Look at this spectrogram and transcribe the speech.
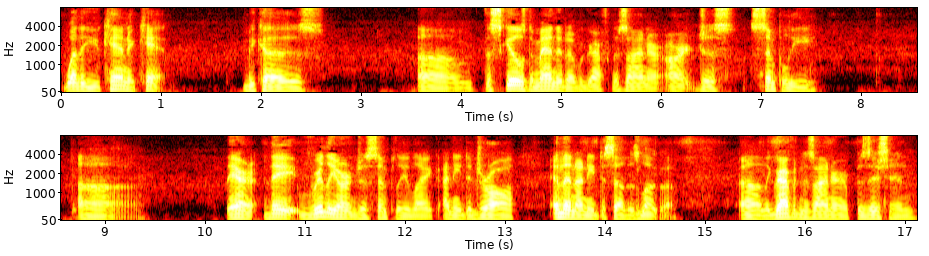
whether you can or can't, because um, the skills demanded of a graphic designer aren't just simply uh, they are they really aren't just simply like I need to draw and then I need to sell this logo. Uh, the graphic designer position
